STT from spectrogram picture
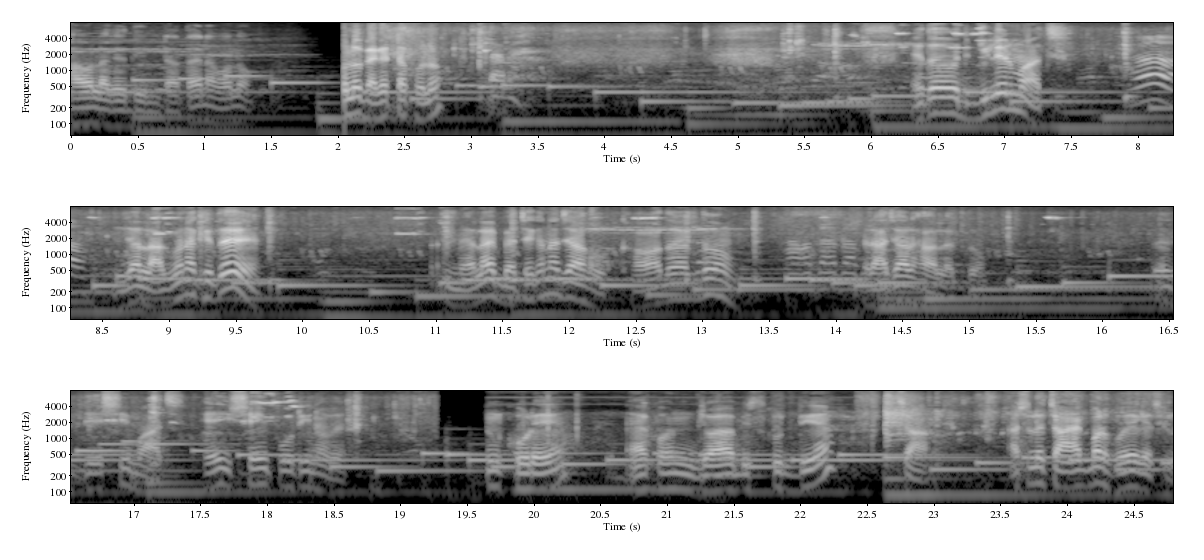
ভালো লাগে দিনটা তাই না বলো? খোলো প্যাকেটটা খোলো। এ তো বিলের মাছ। যা লাগবে না খেতে? মেলায় বেচে কেনা যা হোক খাওয়া দাওয়া একদম রাজার হাল একদম। দেশি মাছ এই সেই প্রোটিন হবে। করে এখন জয়া বিস্কুট দিয়ে চা। আসলে চা একবার হয়ে গেছিল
